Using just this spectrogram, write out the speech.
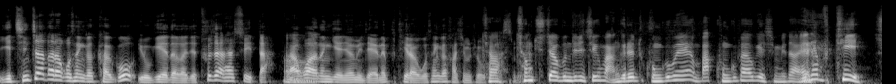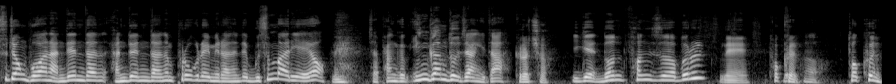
이게 진짜다라고 생각하고 여기에다가 이제 투자를 할 수 있다라고 어. 하는 개념이 이제 NFT라고 생각하시면 좋을 것 자, 같습니다. 청취자분들이 지금 안 그래도 궁금해 막 궁금해하고 계십니다. 네. NFT 수정 보완 안 된다 안 된다는 프로그램이라는데 무슨 말이에요? 네. 자, 방금 인감 도장이다. 그렇죠. 이게 non fungible 네. 토큰. 어, 토큰.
